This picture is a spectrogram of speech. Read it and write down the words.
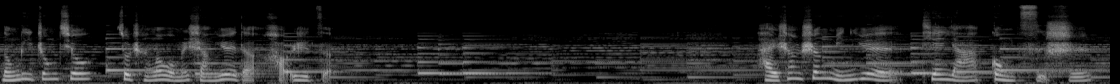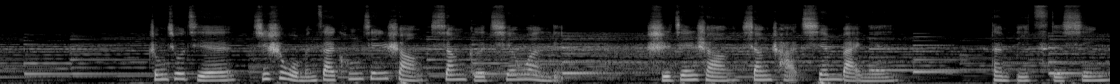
农历中秋就成了我们赏月的好日子。海上生明月，天涯共此时。中秋节，即使我们在空间上相隔千万里，时间上相差千百年，但彼此的心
